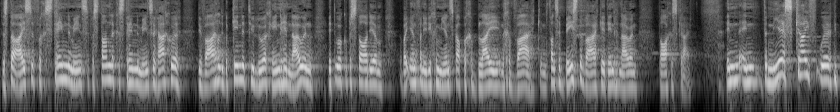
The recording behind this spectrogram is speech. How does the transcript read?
Dis daai huise vir gestremde mense, verstandelik gestremde mense regoor die wêreld. Die bekende teoloog Henry Nouwen het ook op 'n stadium by een van hierdie gemeenskappe gebly en gewerk en van sy beste werk het Henry Nouwen daar geskryf. En en wanneer skryf oor die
